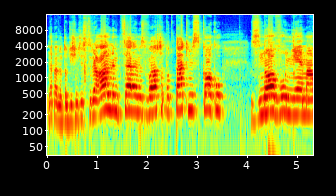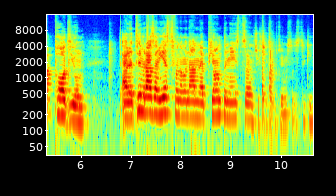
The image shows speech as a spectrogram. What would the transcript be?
na pewno top 10 jest realnym celem, zwłaszcza po takim skoku znowu nie ma podium. Ale tym razem jest fenomenalne piąte miejsce. Oczywiście eksportujemy statystyki.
